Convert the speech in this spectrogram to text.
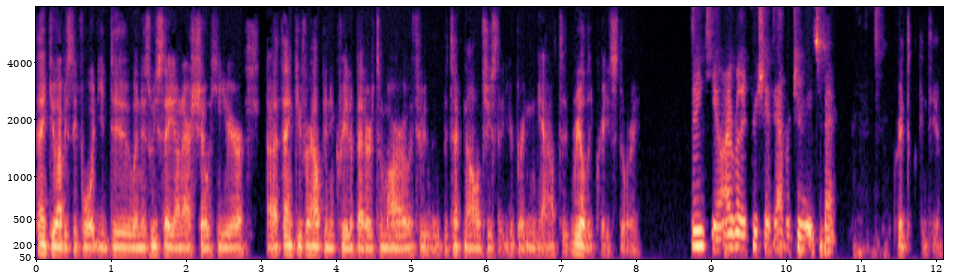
Thank you, obviously, for what you do. And as we say on our show here, uh, thank you for helping to create a better tomorrow through the technologies that you're bringing out. It's really great story. Thank you. I really appreciate the opportunity today. Great talking to you.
